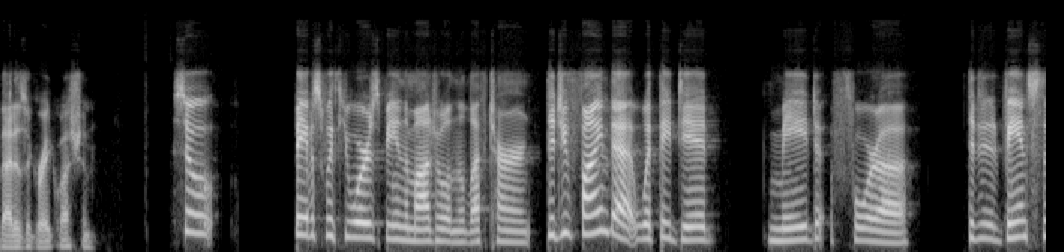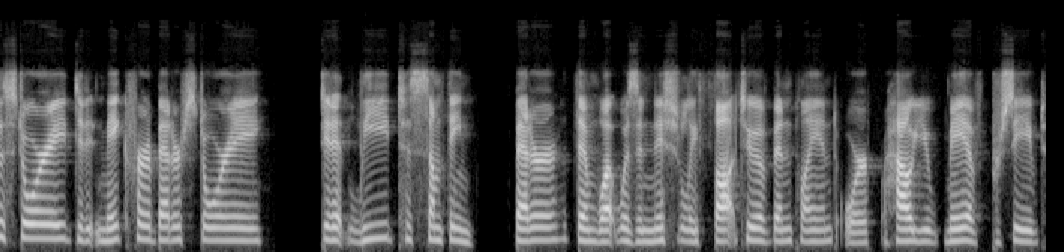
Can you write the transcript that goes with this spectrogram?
That is a great question. So, Bamce, with yours being the module in the left turn, did you find that what they did made for a did it advance the story? Did it make for a better story? Did it lead to something better than what was initially thought to have been planned or how you may have perceived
